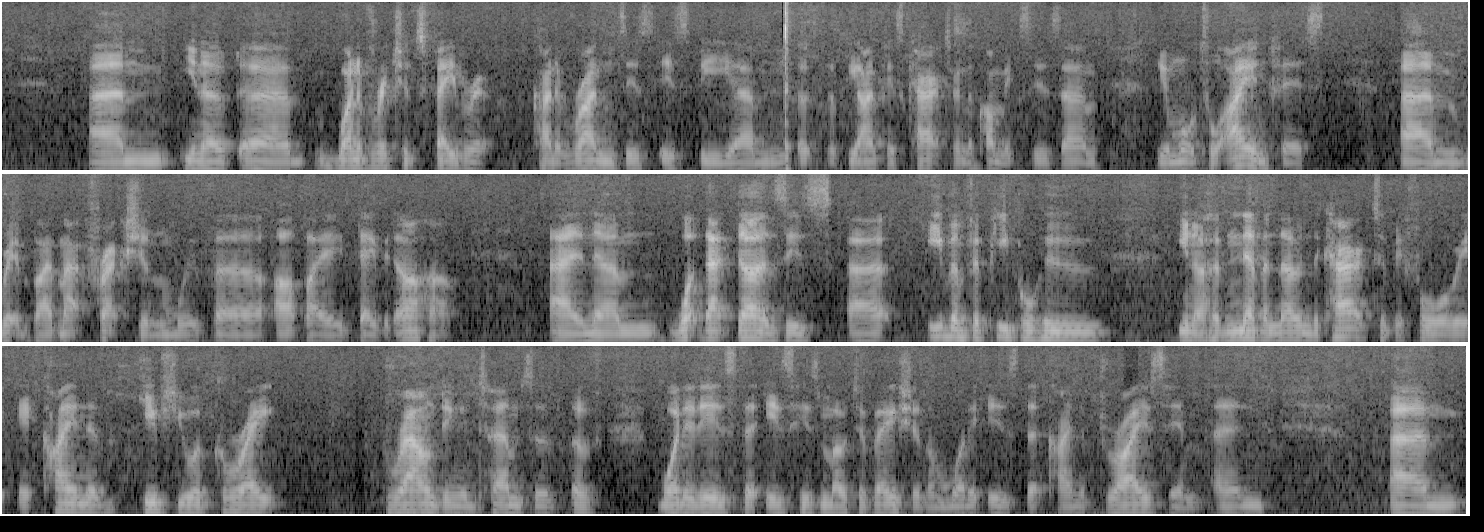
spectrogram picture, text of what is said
Um, you know, uh, one of Richard's favorite kind of runs is is the um, the, Iron Fist character in the comics is um, the Immortal Iron Fist, um, written by Matt Fraction with uh, art by David Aja. And um, what that does is, uh, even for people who, you know, have never known the character before, it, it kind of gives you a great grounding in terms of, of what it is that is his motivation and what it is that kind of drives him. And um,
